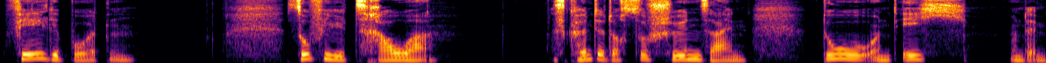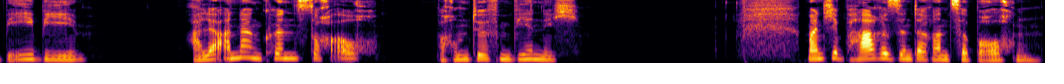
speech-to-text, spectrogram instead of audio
Fehlgeburten. So viel Trauer. Es könnte doch so schön sein. Du und ich und ein Baby. Alle anderen können es doch auch. Warum dürfen wir nicht? Manche Paare sind daran zerbrochen.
